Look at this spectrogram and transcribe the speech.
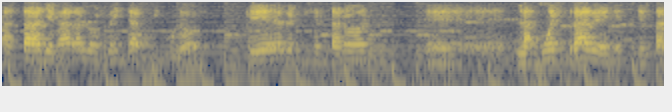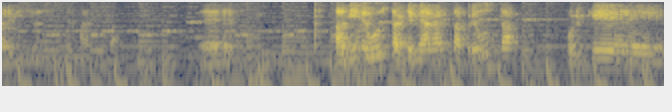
hasta llegar a los 20 artículos que representaron eh, la muestra de, esta revisión sistemática. a mí me gusta que me haga esta pregunta porque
